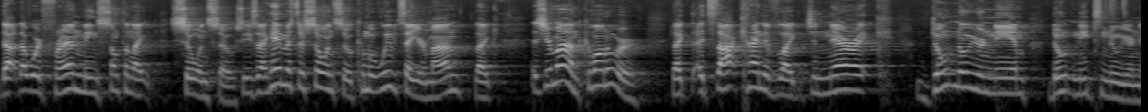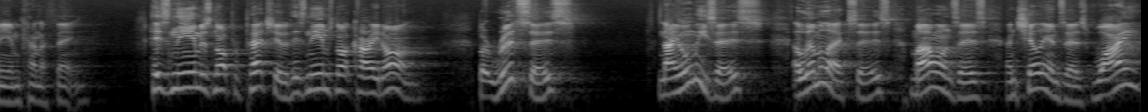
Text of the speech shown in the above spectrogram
that, that word friend means something like so and so. So he's like, hey, Mr. So and so, come on. We would say your man. Like, it's your man. Come on over. Like, it's that kind of like generic, don't know your name, don't need to know your name kind of thing. His name is not perpetuated, his name's not carried on. But Ruth says, Naomi says, Elimelech says, Mahlon says, and Chilion says. Why?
